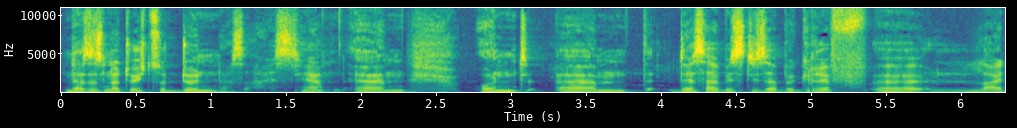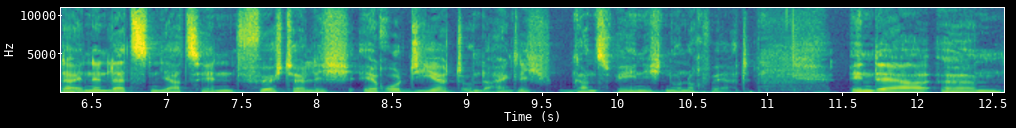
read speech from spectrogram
Das ist natürlich zu dünn, das Eis. Ja? Ähm, und ähm, deshalb ist dieser Begriff äh, leider in den letzten Jahrzehnten fürchterlich erodiert und eigentlich ganz wenig nur noch wert. In der ähm,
